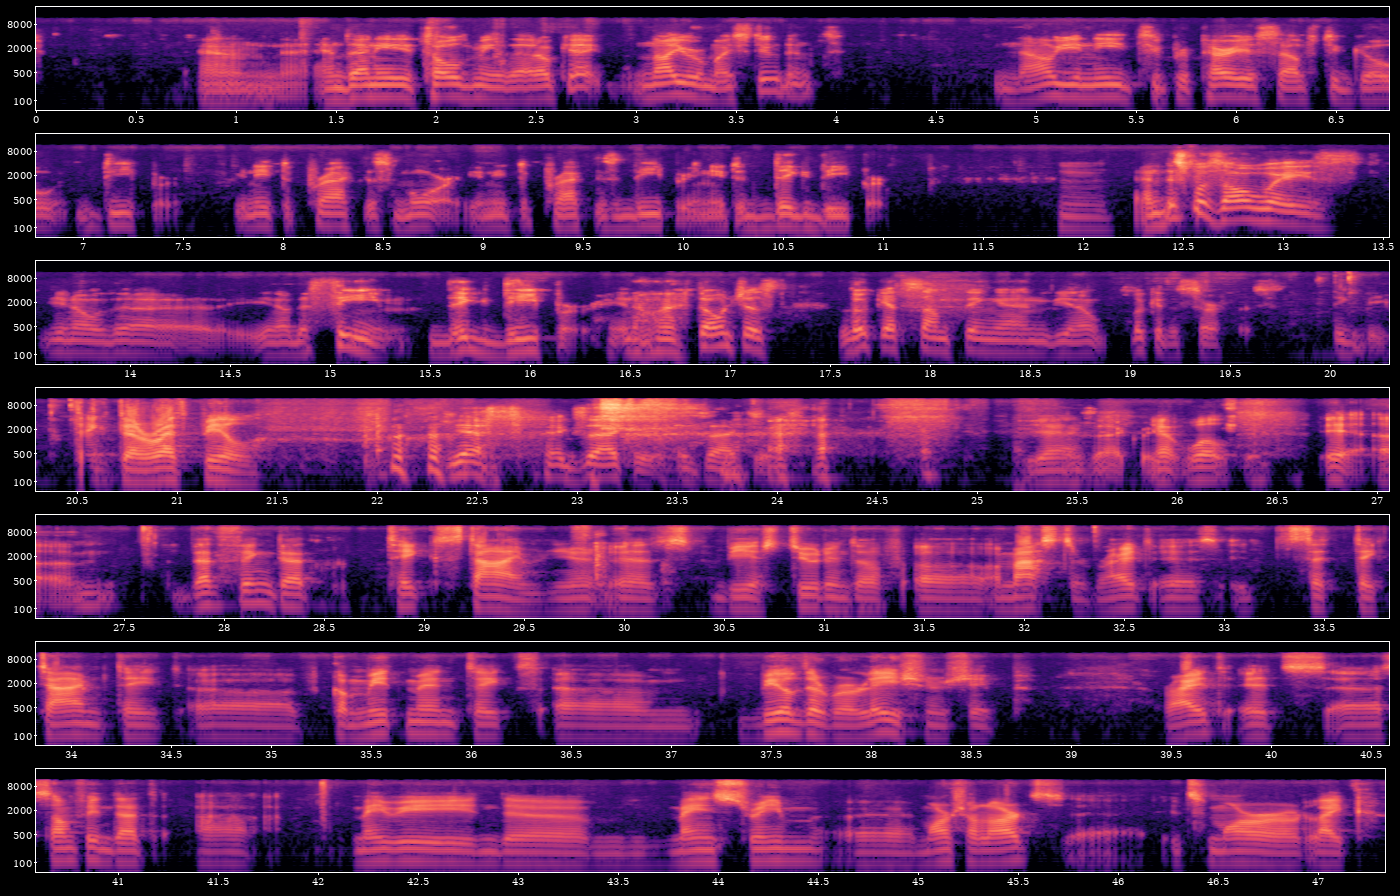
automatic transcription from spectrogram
and and then he told me that okay now you're my student now you need to prepare yourself to go deeper. You need to practice more. You need to practice deeper. You need to dig deeper. Hmm. And this was always, you know, the you know the theme: dig deeper. You know, don't just look at something and you know look at the surface. Dig deeper. Take the red pill. yes, exactly, exactly. yeah, exactly. Yeah, well, yeah, um, that thing that takes time you as be a student of uh, a master right? Is it take time take uh, commitment takes um, build a relationship right? It's uh, something that uh, maybe in the mainstream uh, martial arts uh, it's more like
